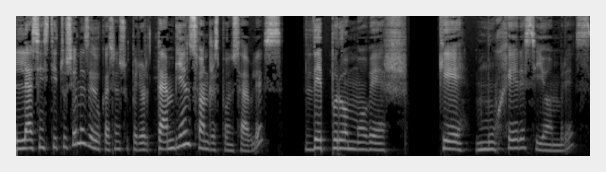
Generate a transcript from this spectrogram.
las instituciones de educación superior también son responsables de promover que mujeres y hombres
